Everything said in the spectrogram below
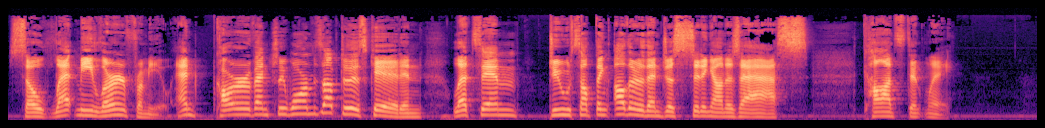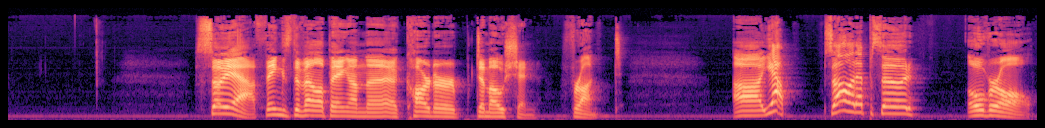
So let me learn from you. And Carter eventually warms up to this kid and lets him do something other than just sitting on his ass constantly. So yeah, things developing on the Carter demotion front. Uh yeah, solid episode overall.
